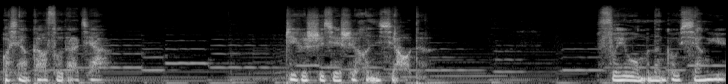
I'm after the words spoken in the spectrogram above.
我想告诉大家。这个世界是很小的，所以我们能够相遇。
